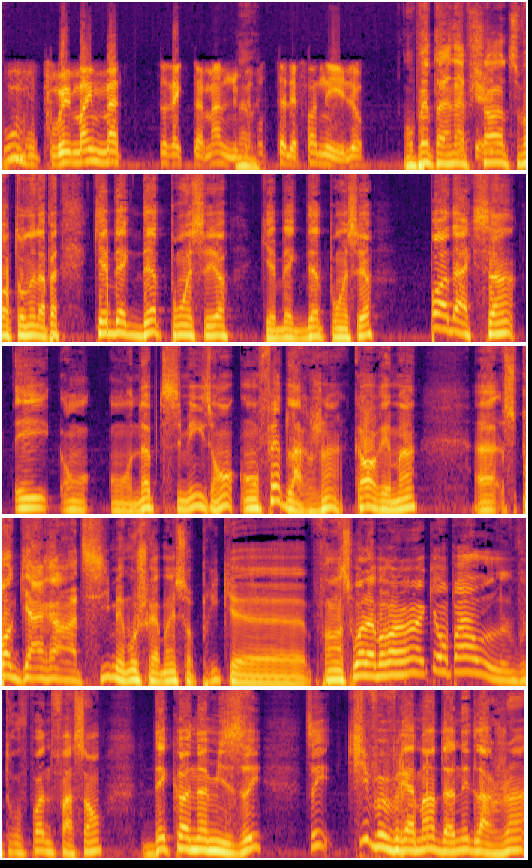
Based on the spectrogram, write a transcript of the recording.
Ou vous pouvez même mettre directement le numéro ben de téléphone est là. On peut être un afficheur, tu vas retourner l'appel. Québecdebt.ca. Québecdebt.ca pas d'accent et on, optimise, on, fait de l'argent, carrément. Euh, c'est pas garanti, mais moi, je serais bien surpris que François Lebrun, à qui on parle, vous trouve pas une façon d'économiser. Tu sais, qui veut vraiment donner de l'argent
